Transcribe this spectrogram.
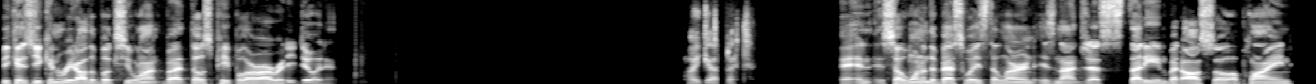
Because you can read all the books you want, but those people are already doing it. I got it. And so, one of the best ways to learn is not just studying, but also applying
